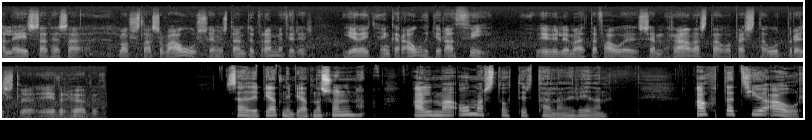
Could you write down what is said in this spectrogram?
að leysa þessa loslasvá sem við stöndum frammi fyrir, ég veit engar áhyggjur að því. Við viljum að þetta fáið sem hraðasta og besta útbreyslu yfir höfuð. Saði Bjarni Bjarnason, Alma Ómarsdóttir talaði við hann. 80 ár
